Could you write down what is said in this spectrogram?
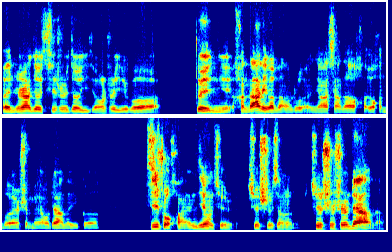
本质上就其实就已经是一个对你很大的一个帮助。你要想到有很多人是没有这样的一个基础环境去去实行去实施这样的，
